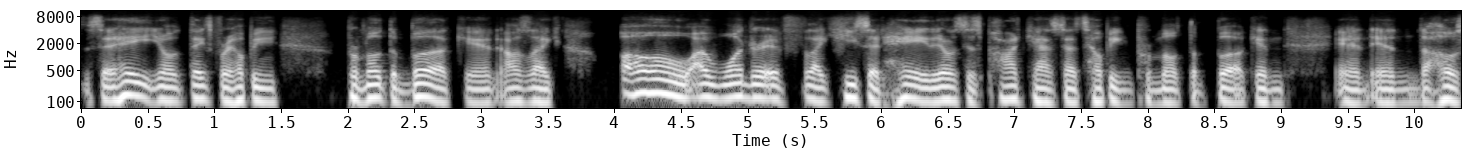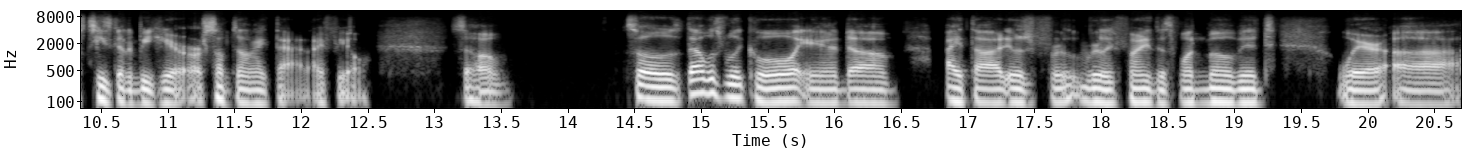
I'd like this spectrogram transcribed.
said, "Hey, you know, thanks for helping promote the book," and I was like, oh i wonder if like he said hey there was this podcast that's helping promote the book and and and the host he's going to be here or something like that i feel. So so that was really cool and um i thought it was really funny this one moment where uh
